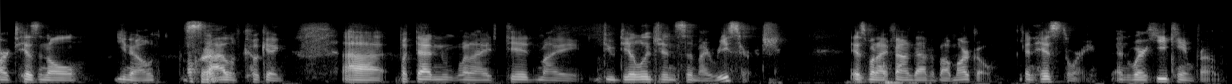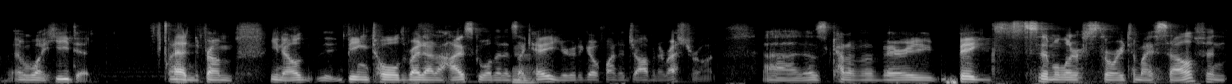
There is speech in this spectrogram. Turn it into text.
artisanal, you know, style of cooking. Uh, but then when I did my due diligence and my research, is when I found out about Marco and his story and where he came from and what he did. And from, you know, being told right out of high school that it's like, hey, you're going to go find a job in a restaurant. Uh, that was kind of a very big, similar story to myself. And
